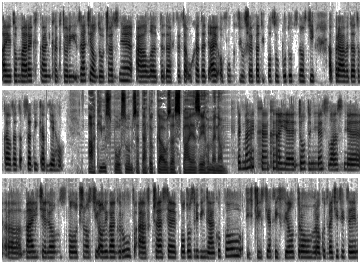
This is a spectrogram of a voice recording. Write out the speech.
a je to Marek Kaňka, ktorý zatiaľ dočasne, ale teda chce sa uchádzať aj o funkciu šéfa typosu v budúcnosti a práve táto kauza sa týka jeho. Akým spôsobom sa táto kauza spája s jeho menom? Tak Marek Kanka je dodnes vlastne uh, majiteľom spoločnosti Oliva Group a v čase podozrivých nákupov tých čistiacich filtrov v roku 2017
